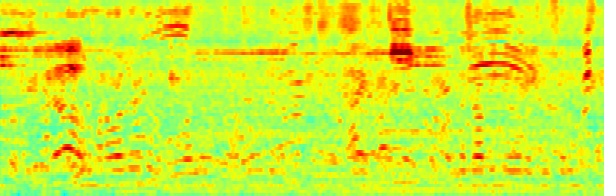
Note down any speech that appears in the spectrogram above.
ఉంటారు. మన వాళ్ళే ఉంటారు మగవాళ్ళే ఉంటారు. ఆడవాళ్ళు ఇంకా షాపింగ్ ఏరియాలో చూస్తారు మొత్తం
